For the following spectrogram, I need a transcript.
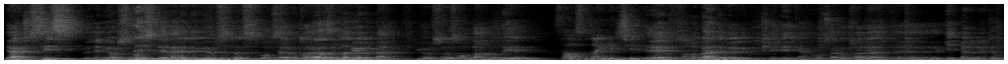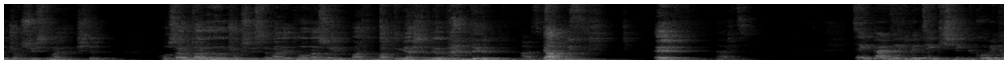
Gerçi siz ödemiyorsunuz. Neden ödemiyorsunuz? Konservatuvara hazırlanıyorum ben diyorsunuz. Ondan dolayı Sağ olsunlar geri çevirdi. Evet ama ben de böyle bir şeydeyken konservatuara e, gitmeden önce bunu çok suistimal etmiştim. Konservatuarda da bunu çok suistimal ettim. Ondan sonra bak- baktım yaşlanıyorum dedim Artık yapmayın. Evet. Evet. Tek perdeli ve tek kişilik bir komedi,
